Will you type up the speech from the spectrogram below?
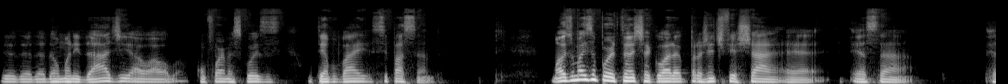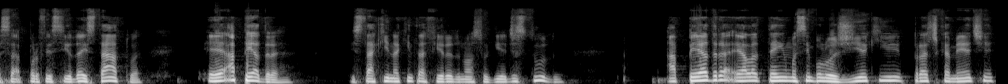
da, da, da humanidade ao, ao, conforme as coisas, o tempo vai se passando. Mas o mais importante agora para a gente fechar é, essa essa profecia da estátua é a pedra. Está aqui na quinta-feira do nosso guia de estudo. A pedra ela tem uma simbologia que praticamente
